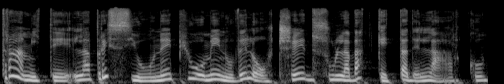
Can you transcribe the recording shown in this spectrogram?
tramite la pressione più o meno veloce sulla bacchetta dell'arco,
